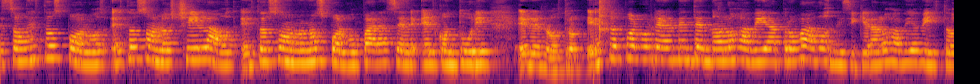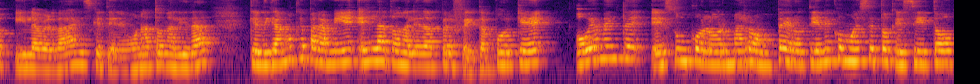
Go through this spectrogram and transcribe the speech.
Son estos polvos, estos son los Chill Out, estos son unos polvos para hacer el contouring en el rostro. Estos polvos realmente no los había probado, ni siquiera los había visto y la verdad es que tienen una tonalidad que digamos que para mí es la tonalidad perfecta porque Obviamente es un color marrón, pero tiene como ese toquecito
